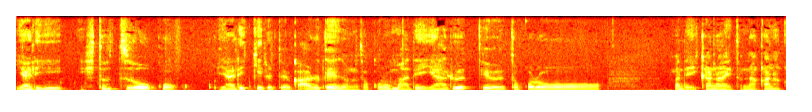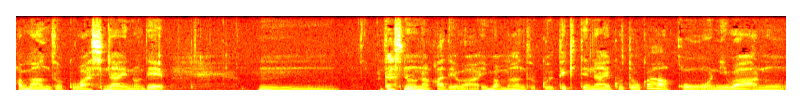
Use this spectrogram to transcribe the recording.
やり一つをこうやりきるというかある程度のところまでやるっていうところまでいかないとなかなか満足はしないのでうん私の中では今満足できてないことがこう庭の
